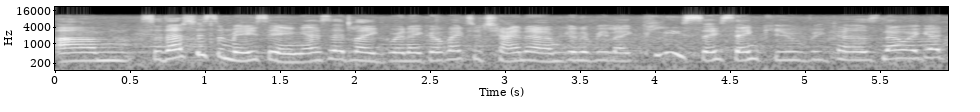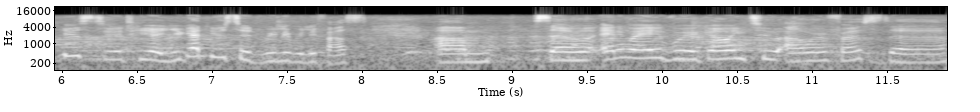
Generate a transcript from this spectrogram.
Um, so that's just amazing. I said like when I go back to China, I'm gonna be like, please say thank you because now I got used to it here. You get used to it really, really fast. Um, so anyway, we're going to our first, uh,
